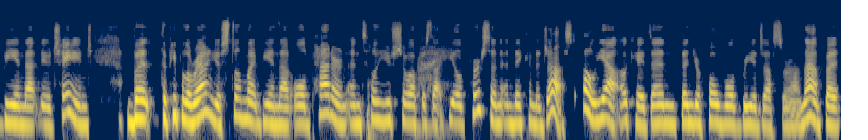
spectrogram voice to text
be in that new change but the people around you still might be in that old pattern until you show up right. as that healed person and they can adjust. Oh yeah okay then then your whole world readjusts around that but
